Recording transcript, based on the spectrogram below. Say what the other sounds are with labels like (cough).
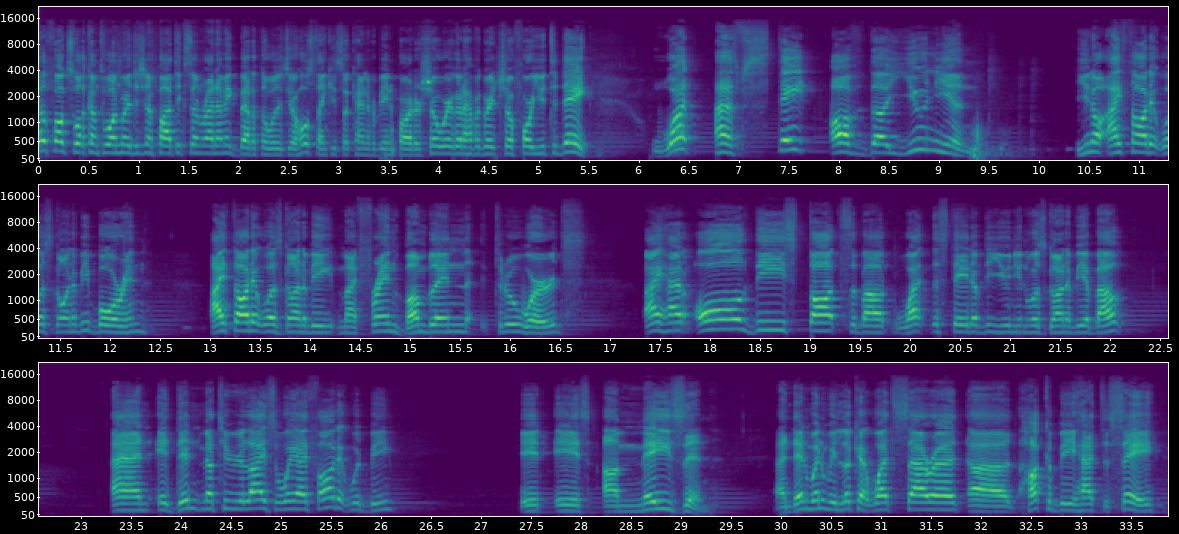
Well, folks, welcome to one more edition of Politics Done Right. Egberto Willies is your host. Thank you so kindly for being a part of the show. We're going to have a great show for you today. What a state of the union! You know, I thought it was going to be boring. I thought it was going to be my friend bumbling through words. I had all these thoughts about what the State of the Union was going to be about, and it didn't materialize the way I thought it would be. It is amazing. And then when we look at what Sarah uh, Huckabee had to say,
